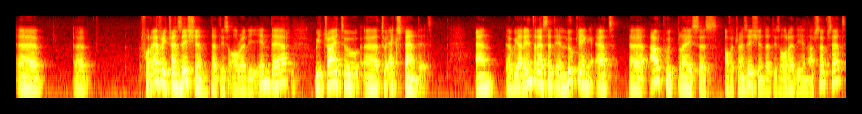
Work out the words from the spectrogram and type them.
uh, uh, for every transition that is already in there, we try to uh, to expand it, and uh, we are interested in looking at uh, output places of a transition that is already in our subset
